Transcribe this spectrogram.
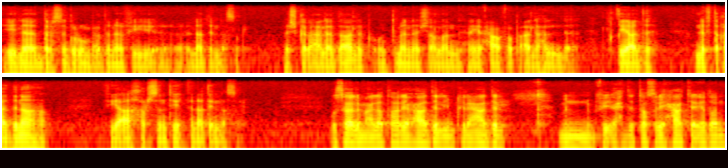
إلى ال dressing room عندنا في نادي النصر نشكر على ذلك ونتمنى إن شاء الله إن إحنا نحافظ على القيادة اللي افتقدناها في آخر سنتين في نادي النصر. وسالم على طاري عادل يمكن عادل من في إحدى تصريحاته أيضا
